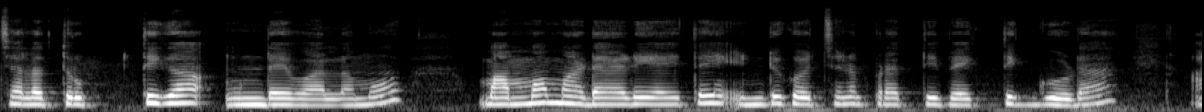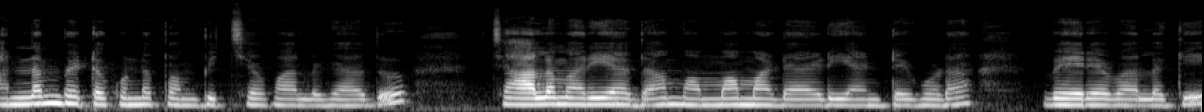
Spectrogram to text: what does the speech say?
చాలా తృప్తిగా ఉండేవాళ్ళము. మా అమ్మ మా డాడీ అయితే ఇంటికి వచ్చిన ప్రతి వ్యక్తికి కూడా అన్నం పెట్టకుండా పంపించేవాళ్ళు కాదు. చాలా మర్యాద మా అమ్మ మా డాడీ అంటే కూడా వేరే వాళ్ళకి.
